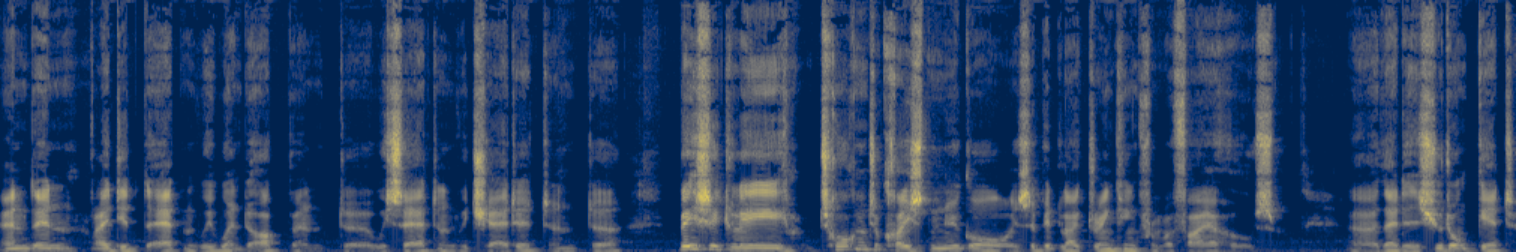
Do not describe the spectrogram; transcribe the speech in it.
And then I did that, and we went up and uh, we sat and we chatted. And uh, basically, talking to Kristen Nygaard is a bit like drinking from a fire hose. Uh, that is, you don't get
